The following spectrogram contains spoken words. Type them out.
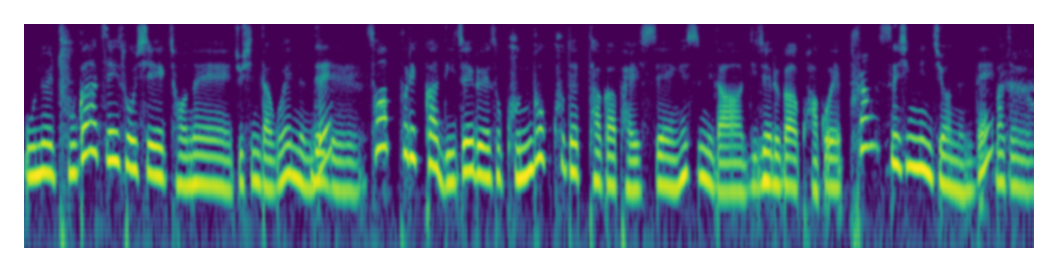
오늘 두 가지 소식 전해 주신다고 했는데 네네. 서아프리카 니제르에서 군부 쿠데타가 발생했습니다. 니제르가 음. 과거에 프랑스 식민지였는데 맞아요.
